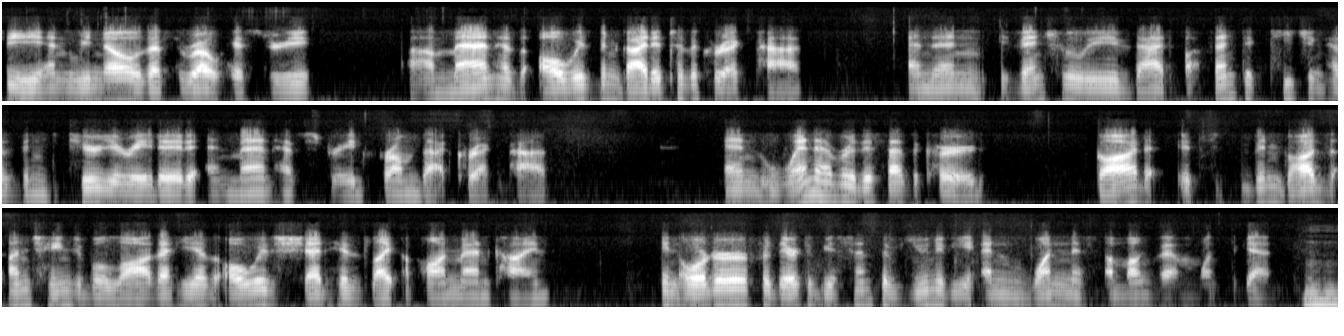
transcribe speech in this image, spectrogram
see and we know that throughout history, uh, man has always been guided to the correct path, and then eventually that authentic teaching has been deteriorated, and man has strayed from that correct path. And whenever this has occurred, God, it's been God's unchangeable law that He has always shed His light upon mankind in order for there to be a sense of unity and oneness among them once again. Mm-hmm.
